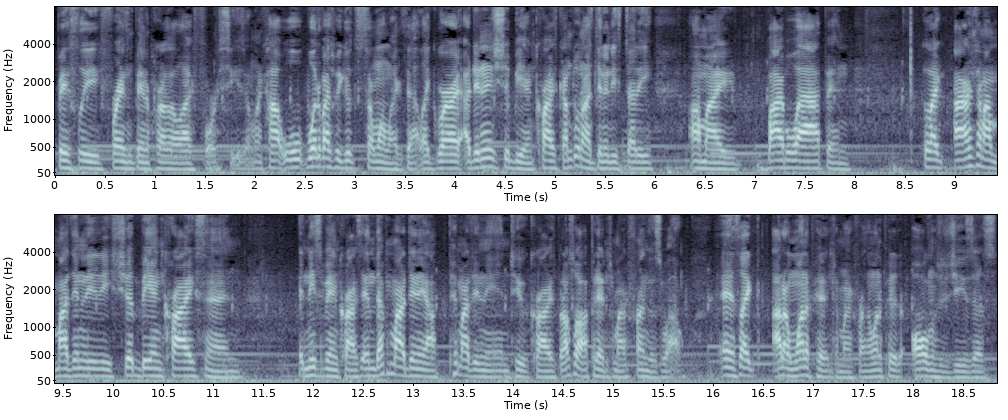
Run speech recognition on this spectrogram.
basically friends being a part of their life for a season? Like, how wh- what advice would you give to someone like that? Like, where identity should be in Christ. I'm doing an identity study on my Bible app and like I understand my, my identity should be in Christ and it needs to be in Christ. And that's my identity, I put my identity into Christ, but also I put it into my friends as well. And it's like I don't want to put it into my friends. I want to put it all into Jesus.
